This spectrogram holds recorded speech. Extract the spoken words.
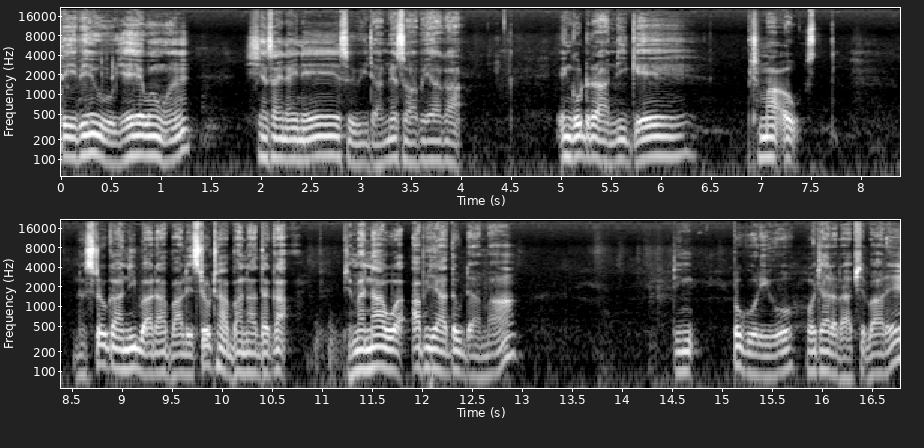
တေဘင်းကိုရဲရဲဝံ့ဝံ့ရှင်ဆိုင်နိုင်တယ်ဆိုပြီးဒါမြတ်စွာဘုရားကအင်္ဂုတ္တရနိကေပထမအုပ်စတုကနိဘာဒပါဠိစတုထဘာနာတကဗြဟ္မဏဝအဘယတုတ်တံမှာဒီပုဂ္ဂိုလ်တွေကိုဟောကြားတာဖြစ်ပါတယ်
